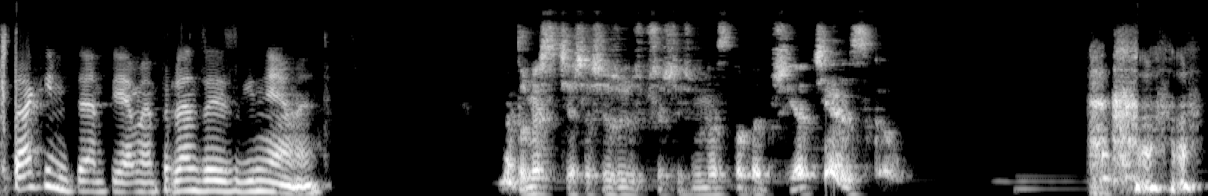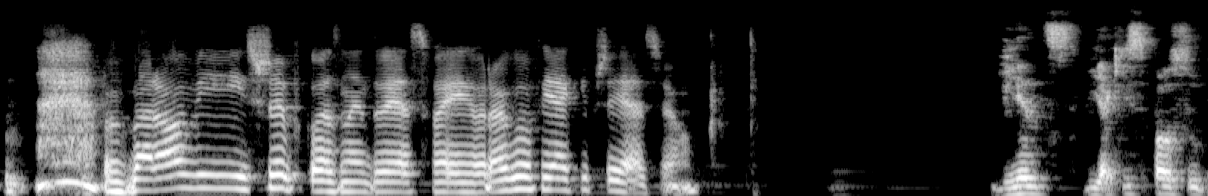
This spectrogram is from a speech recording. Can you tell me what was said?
W takim tempie my prędzej zginiemy. Natomiast cieszę się, że już przeszliśmy na stopę przyjacielską. W Barowi szybko znajduje swoich wrogów, jak i przyjaciół. Więc w jaki sposób,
